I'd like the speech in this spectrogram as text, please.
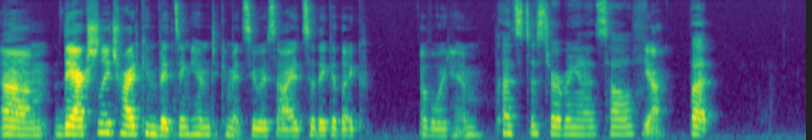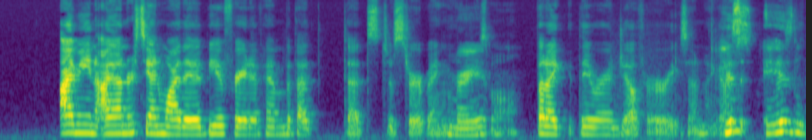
Um, they actually tried convincing him to commit suicide so they could like avoid him. That's disturbing in itself. Yeah. But I mean, I understand why they would be afraid of him, but that that's disturbing Right. as well. But I they were in jail for a reason, I guess. His his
